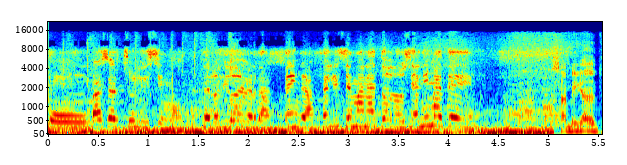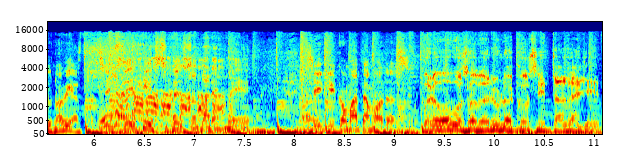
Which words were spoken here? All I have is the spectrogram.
Mm, Va a ser chulísimo, te lo digo de verdad. Venga, feliz semana a todos y anímate. Es amiga de tu novia esta chica. Sí, eso, eso parece. ¿eh? Sí, Kiko Matamoros. Bueno, vamos a ver una cosita, Gallet.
